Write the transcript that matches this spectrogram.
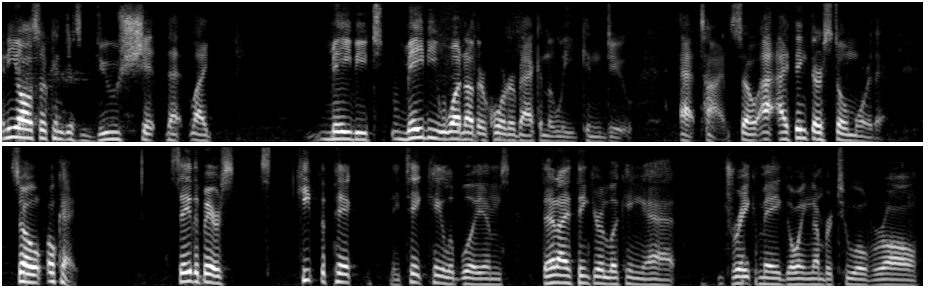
and he also can just do shit that like maybe t- maybe one other quarterback in the league can do at times. So I, I think there's still more there. So okay, say the Bears keep the pick, they take Caleb Williams, then I think you're looking at Drake Maye going number two overall,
